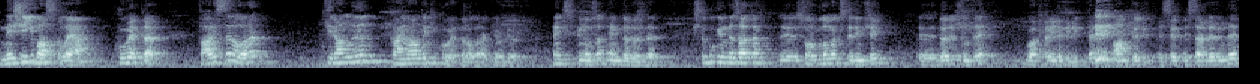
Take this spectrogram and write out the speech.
neşeyi baskılayan kuvvetler tarihsel olarak tiranlığın kaynağındaki kuvvetler olarak görülüyor. Hem Spinoza hem Deleuze'de. İşte bugün de zaten e, sorgulamak istediğim şey e, Deleuze'ün de Guattari ile birlikte Antiödip eser, eserlerinde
